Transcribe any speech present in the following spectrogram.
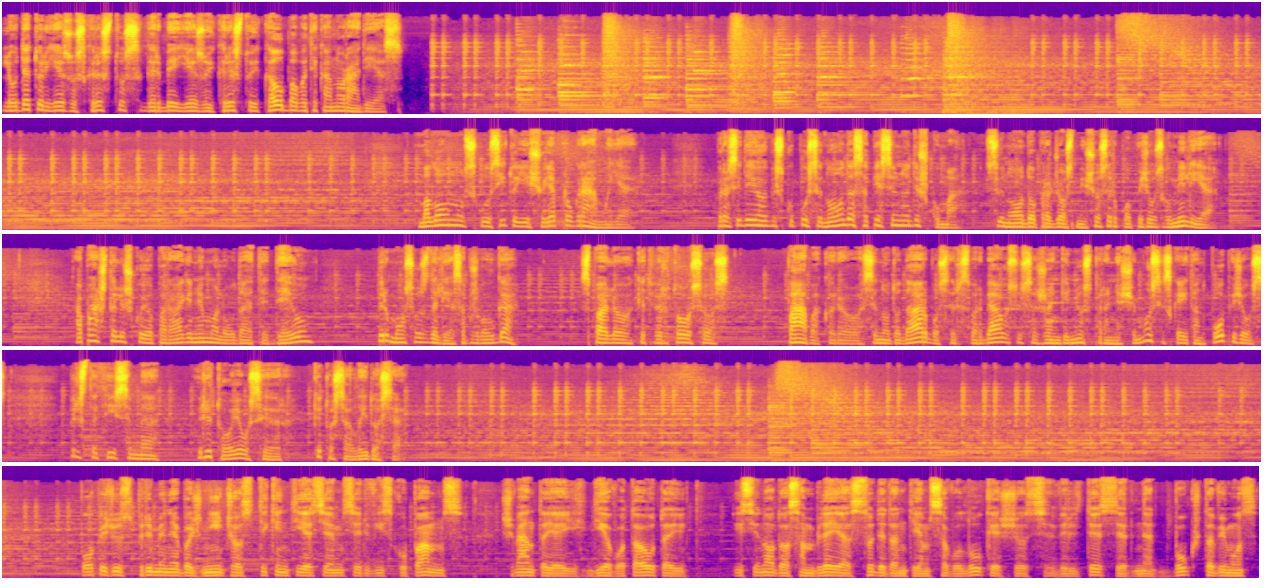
Liaudetur Jėzus Kristus, garbė Jėzui Kristui, kalba Vatikano radijas. Malonūs klausytojai šioje programoje. Prasidėjo viskupų sinodas apie sinodiškumą, sinodo pradžios mišios ir popiežiaus homilija. Apaštališkojo paraginimo Laudate Deum pirmosios dalies apžvalga. Spalio ketvirtosios pavakario sinodo darbus ir svarbiausius žanginius pranešimus, įskaitant popiežiaus, pristatysime rytojaus ir kitose laidose. Popiežius priminė bažnyčios tikintiesiems ir vyskupams, šventajai Dievo tautai, į sinodo asamblėją sudedantiems savo lūkesčius, viltis ir net būkštavimus,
